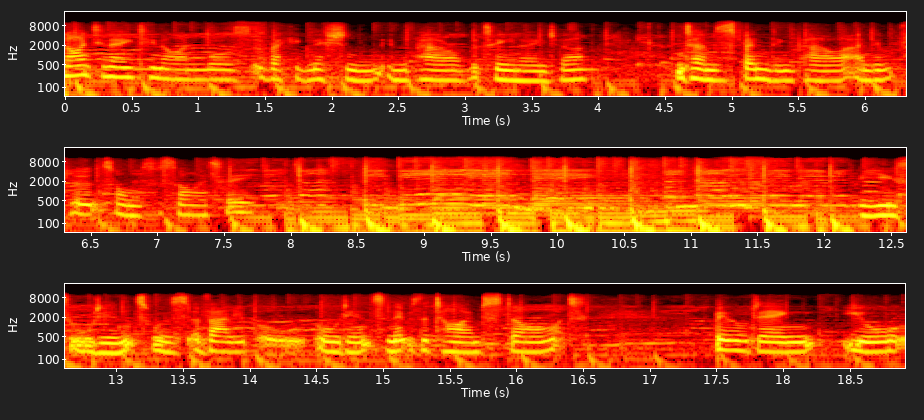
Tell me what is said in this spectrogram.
1989 was a recognition in the power of the teenager in terms of spending power and influence on society. The youth audience was a valuable audience and it was the time to start building your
